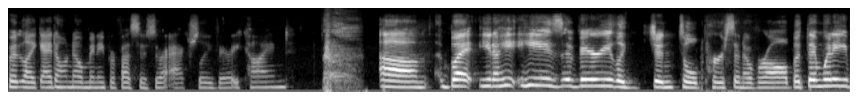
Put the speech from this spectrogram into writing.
but like I don't know many professors who are actually very kind. um, but you know, he he is a very like gentle person overall. But then when he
